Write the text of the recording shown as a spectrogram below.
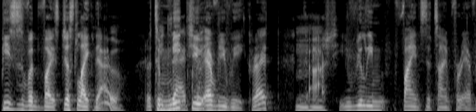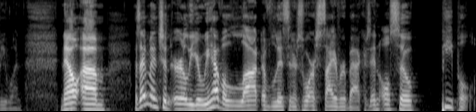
pieces of advice just like that, True. to meet you Mm-hmm. every week, right? Gosh, he really finds the time for everyone. Now, um, as I mentioned earlier, we have a lot of listeners who are cyberbackers and also people,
